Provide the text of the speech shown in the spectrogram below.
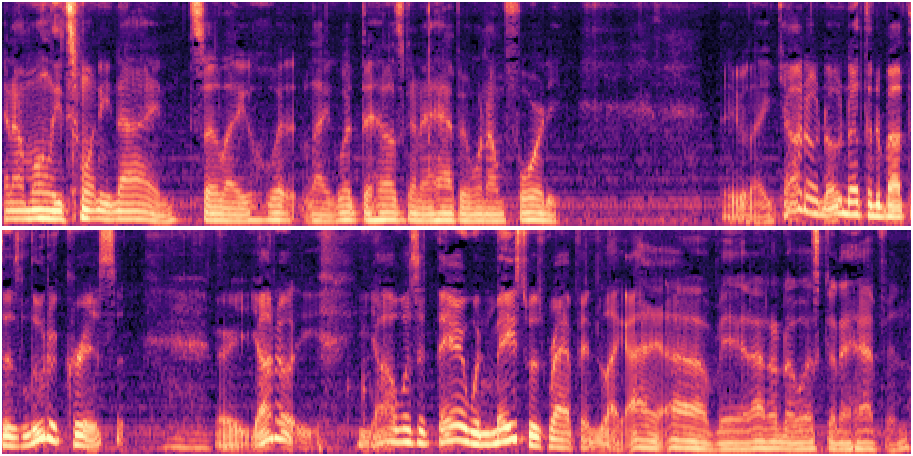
and I'm only 29, so like what like what the hell's gonna happen when I'm 40? They were like, y'all don't know nothing about this Ludacris or y'all don't y'all wasn't there when Mase was rapping. Like I oh man, I don't know what's gonna happen.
